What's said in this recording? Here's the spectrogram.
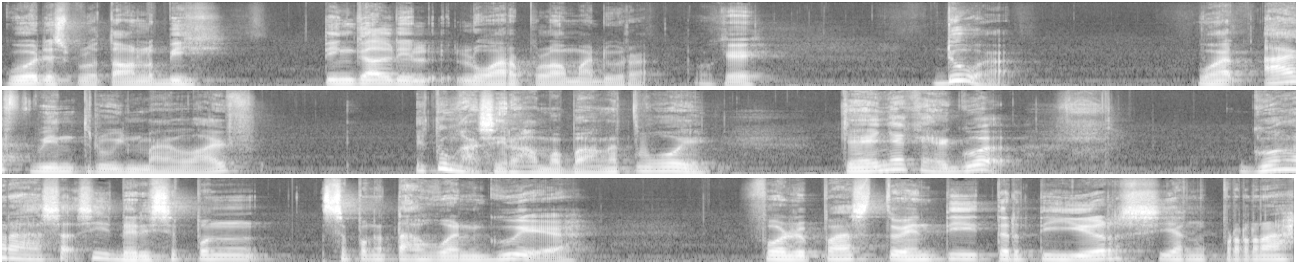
gue udah 10 tahun lebih tinggal di luar Pulau Madura. Oke. Okay? Dua, what I've been through in my life itu nggak sih ramah banget, woi. Kayaknya kayak gue, gue ngerasa sih dari sepeng sepengetahuan gue ya, for the past 20-30 years yang pernah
